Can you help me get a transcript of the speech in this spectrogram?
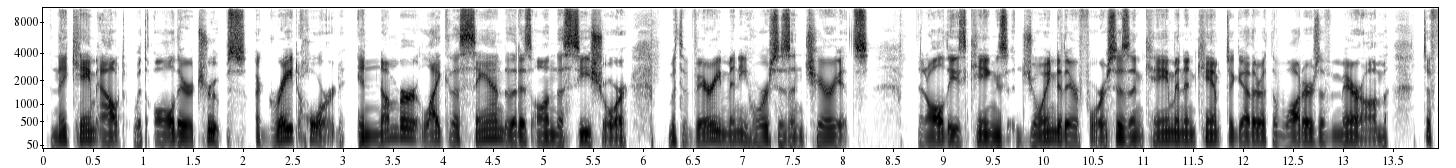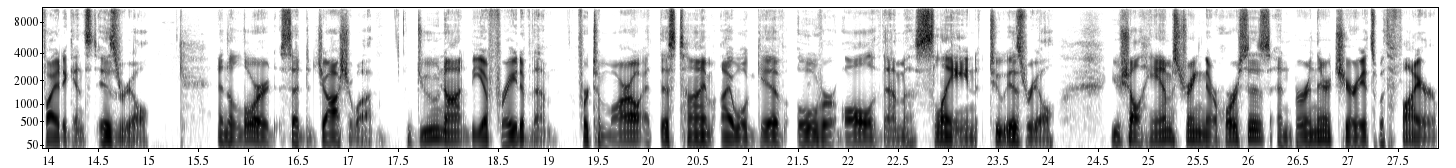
And they came out with all their troops, a great horde, in number like the sand that is on the seashore, with very many horses and chariots. And all these kings joined their forces and came and encamped together at the waters of Merom to fight against Israel. And the Lord said to Joshua, Do not be afraid of them, for tomorrow at this time I will give over all of them slain to Israel. You shall hamstring their horses and burn their chariots with fire.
